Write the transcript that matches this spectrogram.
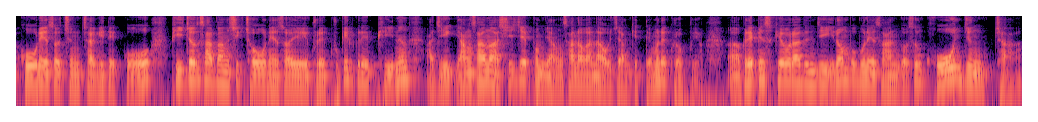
고온에서 증착이 됐고 비전사 방식 저온에서의 그래, 국일 그래피는 아직 양산화 시제품 양산화가 나오지 않기 때문에 그렇고요. 어, 그래핀 스퀘어라든지 이런 부분에서 한 것은 고온 증차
